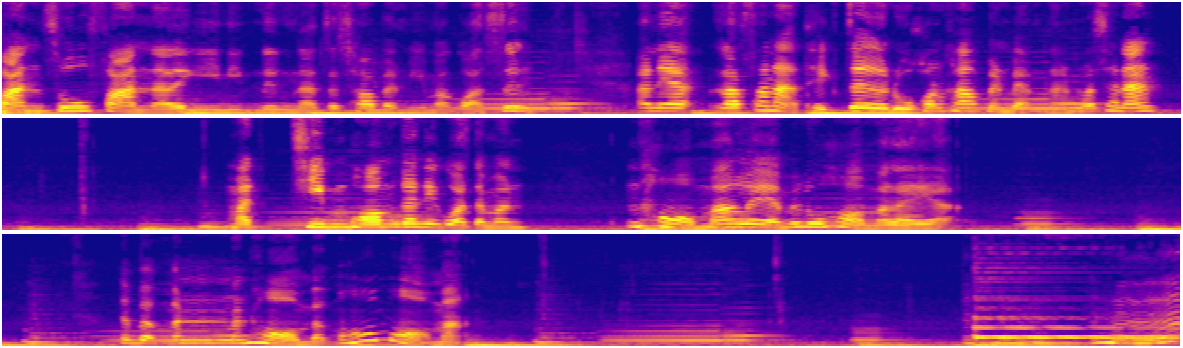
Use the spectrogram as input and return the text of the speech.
ฟันสู้ฟันอะไรอย่างงี้นิดนึงนะจะชอบแบบนี้มากกว่าซึ่ง อันเนี้ยลักษณะเท็กเจอร์ดูค่อนข้างเป็นแบบนั้น เพราะฉะนั้น มาชิมพร้อมกันดีกว่าแต่มัน มันหอมมากเลยอะไม่รู้หอมอะไรอะแต่แบบมันมันหอมแบบหอมหอมอะอื้อหือ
